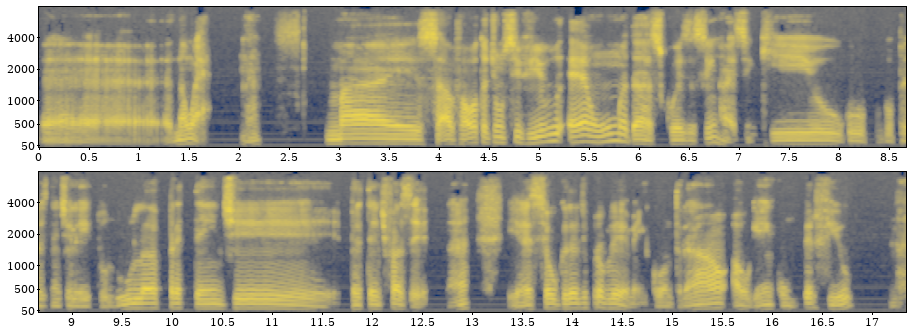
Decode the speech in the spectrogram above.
é, não é. Né? Mas a volta de um civil é uma das coisas, sim, Heisen, que o, o, o, presidente eleito Lula pretende, pretende fazer, né? E esse é o grande problema, encontrar alguém com perfil, né?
